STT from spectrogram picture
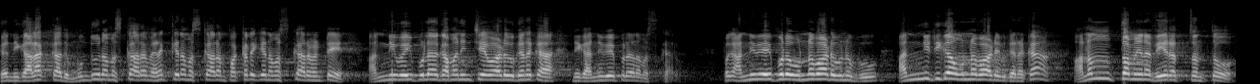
కానీ నీకు అలా కాదు ముందు నమస్కారం వెనక్కి నమస్కారం పక్కలకి నమస్కారం అంటే అన్ని వైపులా గమనించేవాడు గనక నీకు అన్ని వైపులా నమస్కారం. పక్క అన్ని వైపులో ఉన్నవాడు నువ్వు అన్నిటిగా ఉన్నవాడివి గనక అనంతమైన వీరత్వంతో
